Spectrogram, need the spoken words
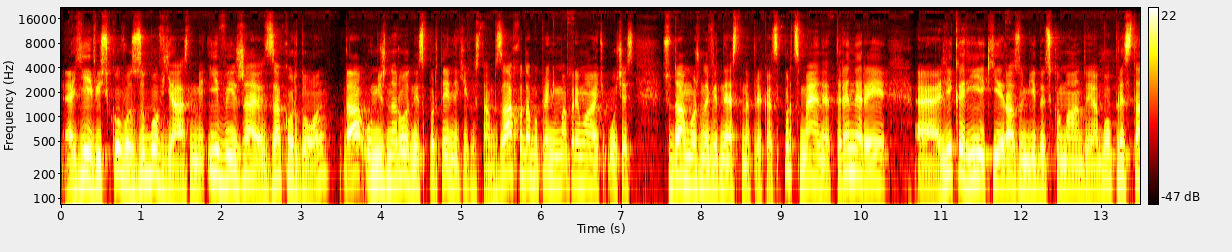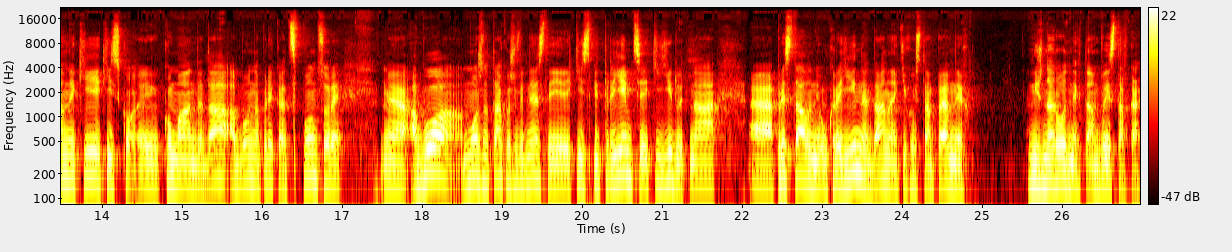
е, є військово зобов'язаними і виїжджають за кордон да, у міжнародних спортивних якихось там заходах або приймають участь. Сюди можна віднести, наприклад, спортсмени, тренери, е, лікарі, які разом їдуть з командою, або представники якісь е, команди, да, або, наприклад, спонсори. Або можна також віднести якісь підприємці, які їдуть на представлення України да, на якихось там певних міжнародних там виставках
